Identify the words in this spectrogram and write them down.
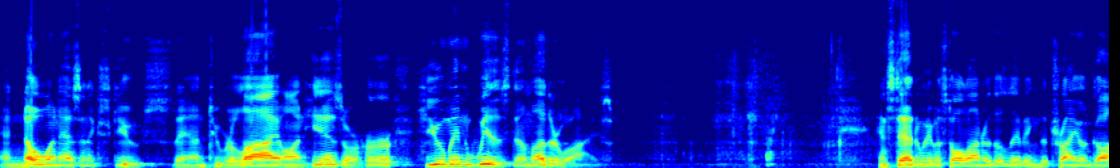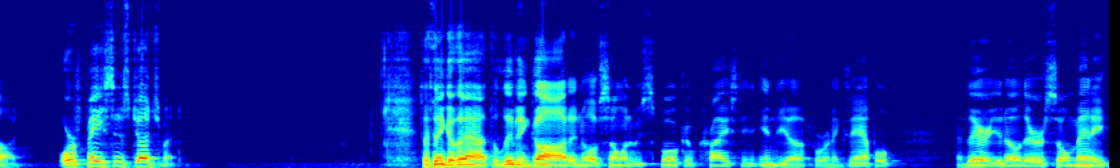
And no one has an excuse then to rely on his or her human wisdom otherwise. Instead, we must all honor the living, the triune God, or face his judgment. So think of that, the living God. I know of someone who spoke of Christ in India, for an example. And there, you know, there are so many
